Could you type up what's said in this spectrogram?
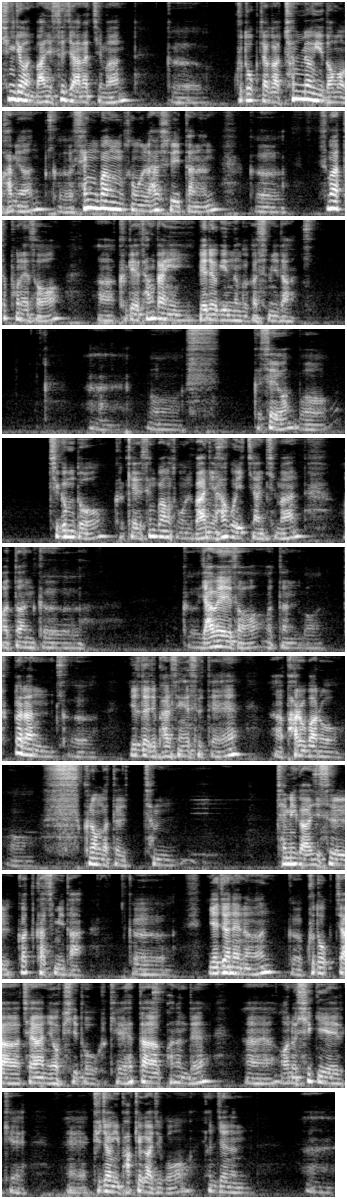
신경은 많이 쓰지 않았지만 그 구독자가 천 명이 넘어가면 그 생방송을 할 수 있다는 그 스마트폰에서 아, 그게 상당히 매력이 있는 것 같습니다. 아, 뭐, 글쎄요, 뭐, 지금도 그렇게 생방송을 많이 하고 있지 않지만 어떤 그, 그 야외에서 어떤 뭐 특별한 그 일들이 발생했을 때 아, 바로바로 어, 그런 것들 참 재미가 있을 것 같습니다. 그 예전에는 그 구독자 제한이 없이도 그렇게 했다고 하는데 아, 어느 시기에 이렇게 규정이 바뀌어가지고 현재는 아,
